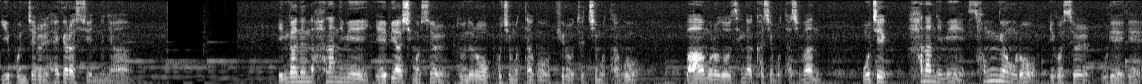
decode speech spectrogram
이 문제를 해결할 수 있느냐? 인간은 하나님이 예비하신 것을 눈으로 보지 못하고 귀로 듣지 못하고 마음으로도 생각하지 못하지만 오직 하나님이 성령으로 이것을 우리에게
